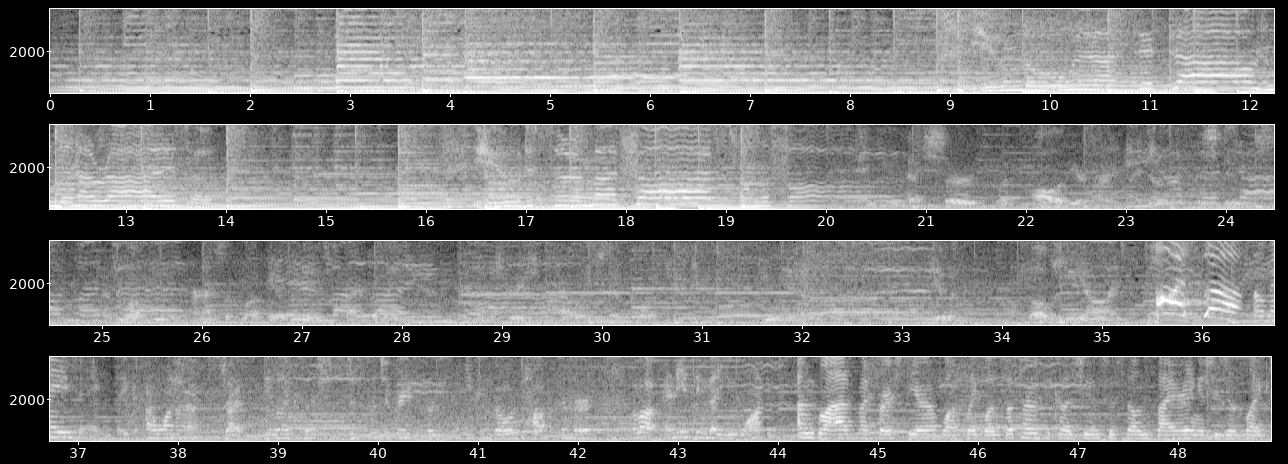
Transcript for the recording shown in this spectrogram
Awesome! Amazing. Like, I want to strive to be like her. She's just such a great person. You can go and talk to her about anything that you want. I'm glad my first year of Westlake was with her because she was just so inspiring and she just like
